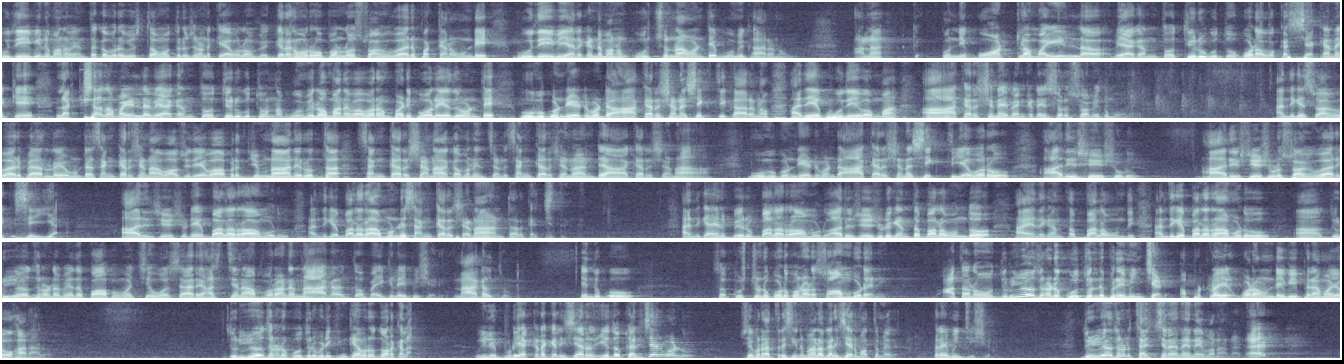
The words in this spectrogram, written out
భూదేవిని మనం ఎంత గౌరవిస్తామో తెలుసునంటే కేవలం విగ్రహం రూపంలో స్వామివారి పక్కన ఉండే భూదేవి అనకండి. మనం కూర్చున్నామంటే భూమి కారణం. అన కొన్ని కోట్ల మైళ్ళ వేగంతో తిరుగుతూ కూడా ఒక సెకనకే లక్షల మైళ్ళ వేగంతో తిరుగుతున్న భూమిలో మనం ఎవరం పడిపోలేదు అంటే భూమికి ఉండేటువంటి ఆకర్షణ శక్తి కారణం. అదే భూదేవమ్మ ఆ ఆకర్షణే వెంకటేశ్వర స్వామికి మూలం. అందుకే స్వామివారి పేరులో ఏముంటా? సంకర్షణ వాసుదేవ ప్రద్యుమ్న అనిరుద్ధ సంకర్షణ గమనించండి. సంకర్షణ అంటే ఆకర్షణ భూమికి ఉండేటువంటి ఆకర్షణ శక్తి ఎవరు? ఆదిశేషుడు. ఆ ఆదిశేషుడు స్వామివారికి శయ్య. ఆదిశేషుడే బలరాముడు. అందుకే బలరాముడిని సంకర్షణ అంటారు ఖచ్చితంగా. అందుకే ఆయన పేరు బలరాముడు. ఆదిశేషుడికి ఎంత బలం ఉందో ఆయనకి అంత బలం ఉంది. అందుకే బలరాముడు దుర్యోధనుడి మీద కోపం వచ్చి ఓసారి హస్తినాపురాన్ని నాగలతో పైకి లేపేశాడు. నాగలతో ఎందుకు? సో కృష్ణుడు కొడుకున్నాడు సాంబుడని. అతను దుర్యోధనుడు కూతుర్ని ప్రేమించాడు. అప్పట్లో కూడా ఉండేవి ప్రేమ వ్యవహారాలు దుర్యోధనుడు కూతురు వీడికి ఇంకెవరో దొరకల. వీళ్ళు ఇప్పుడు ఎక్కడ కలిశారో? ఏదో కలిశారు వాళ్ళు. శివరాత్రి సినిమాలో కలిశారు మొత్తం మీద. ప్రేమించేశాడు. దుర్యోధనుడు చచ్చినా నేను ఇవ్వనన్నాడు. "ఏట్,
